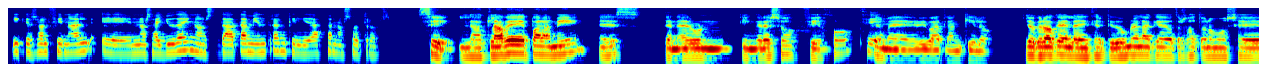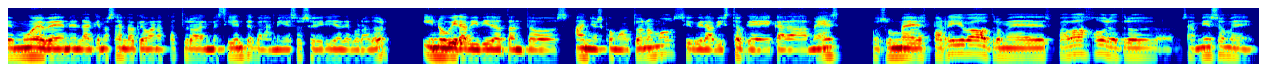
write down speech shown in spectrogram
y que eso al final eh, nos ayuda y nos da también tranquilidad a nosotros. Sí, la clave para mí es tener un ingreso fijo que me viva tranquilo. Yo creo que la incertidumbre en la que otros autónomos se mueven, en la que no saben lo que van a facturar el mes siguiente, para mí eso sería devorador. Y no hubiera vivido tantos años como autónomo si hubiera visto que cada mes, pues un mes para arriba, otro mes para abajo, el otro, o sea, a mí eso me,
